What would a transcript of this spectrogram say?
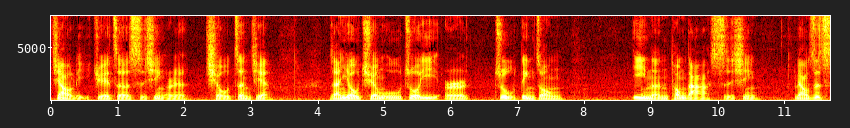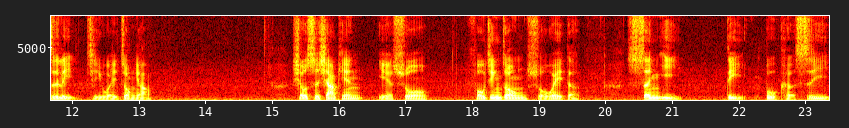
教理抉择实性而求正见。然由全无作意而住定中，亦能通达实性，了知此理极为重要。修次下篇也说，佛经中所谓的圣义地不可思议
